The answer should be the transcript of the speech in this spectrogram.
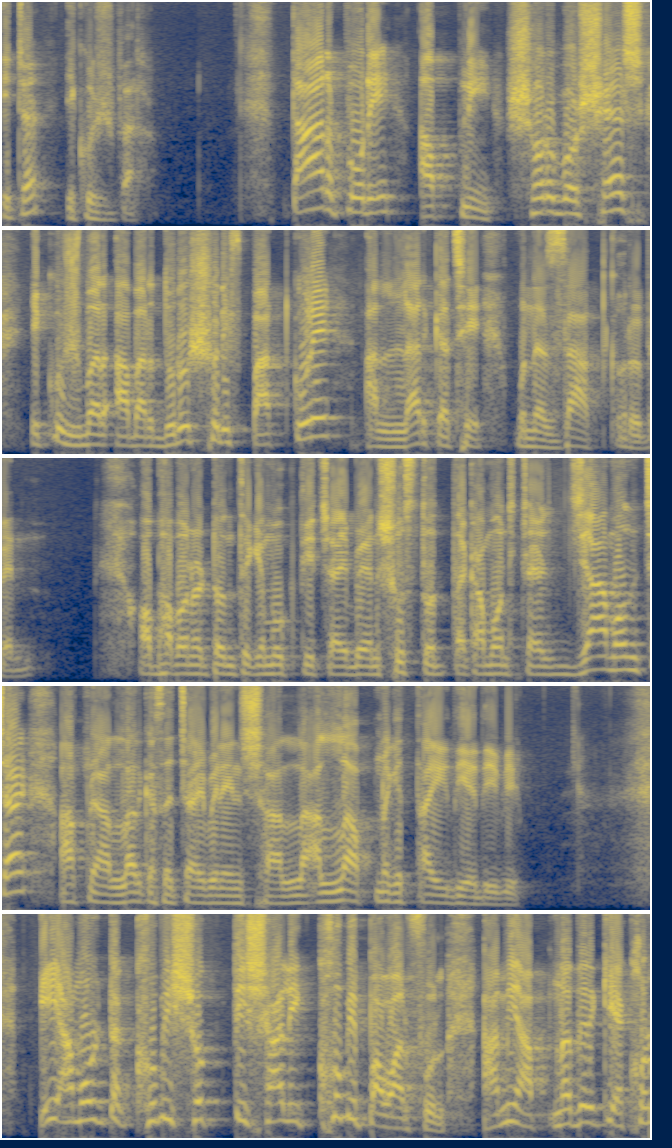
এটা একুশ বার। তারপরে আপনি সর্বশেষ একুশ বার আবার দুরুদ শরীফ পাঠ করে আল্লাহর কাছে মোনাজাত করবেন। অভাব অনটন থেকে মুক্তি চাইবেন, সুস্থতা কামন চাই, যা মন চায় আপনি আল্লাহর কাছে চাইবেন ইনশাআল্লাহ। আল্লাহ আপনাকে তাই দিয়ে দিবে। এই আমলটা খুবই শক্তিশালী, খুবই পাওয়ারফুল আমি আপনাদেরকে এখন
